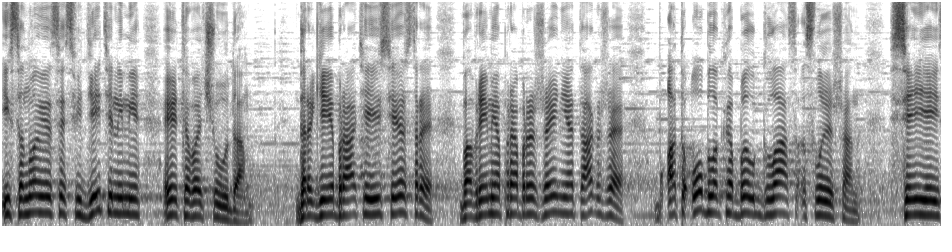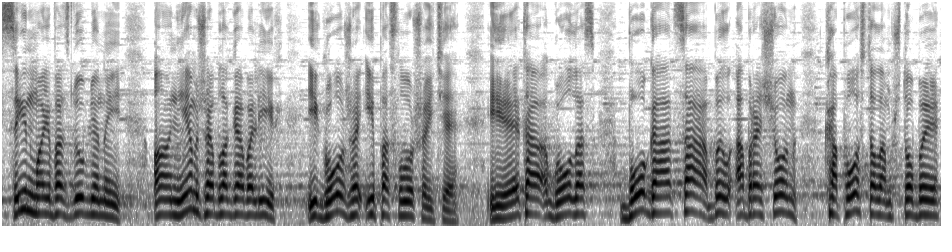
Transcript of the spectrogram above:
и становятся свидетелями этого чуда. Дорогие братья и сестры, во время преображения также от облака был глаз слышен. «Сей сын мой возлюбленный, о нем же благоволих, и гоже и послушайте». И это голос Бога Отца был обращен к апостолам, чтобы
